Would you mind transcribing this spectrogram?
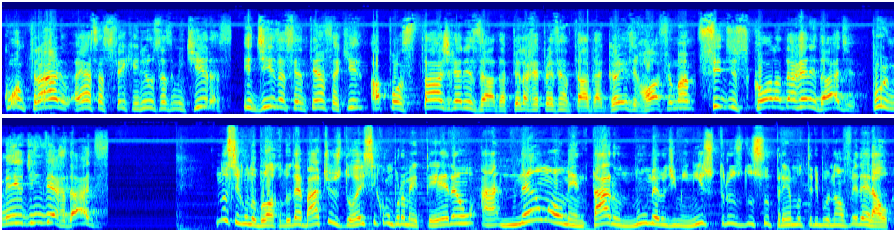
contrário a essas fake news, essas mentiras. E diz a sentença aqui: a postagem realizada pela representada Grace Hoffman se descola da realidade por meio de inverdades. No segundo bloco do debate, os dois se comprometeram a não aumentar o número de ministros do Supremo Tribunal Federal.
